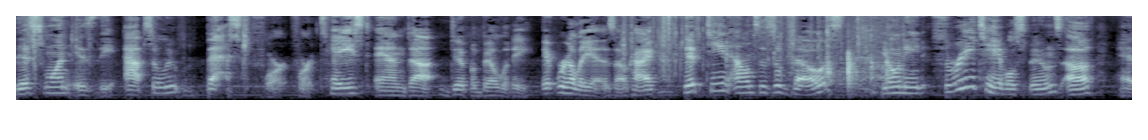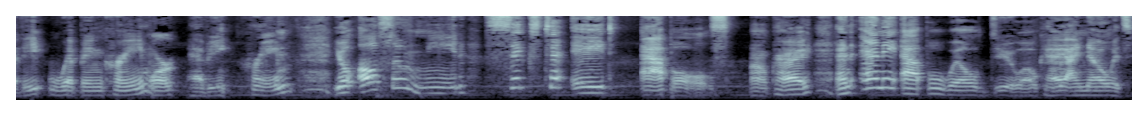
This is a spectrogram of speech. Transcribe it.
This one is the absolute best for, for taste and uh, dipability. It really is, okay? 15 ounces of those. You'll need 3 tablespoons of heavy whipping cream or heavy cream. You'll also need 6 to 8 apples okay? And any apple will do, okay? I know it's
